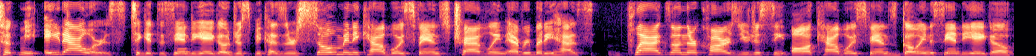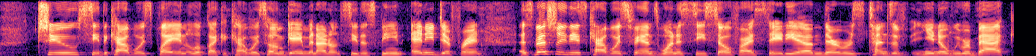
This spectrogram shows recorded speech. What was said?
took me 8 hours to get to San Diego just because there's so many Cowboys fans traveling. Everybody has flags on their cars. You just see all Cowboys fans going to San Diego to see the Cowboys play and it looked like a Cowboys home game and I don't see this being any different. Especially these Cowboys fans want to see SoFi Stadium. There was tons of, you know, we were back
